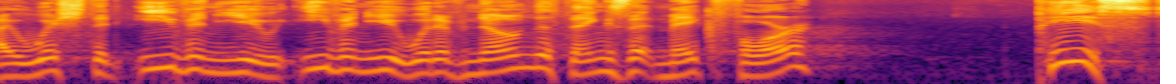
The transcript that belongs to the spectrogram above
I wish that even you, even you would have known the things that make for peace.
